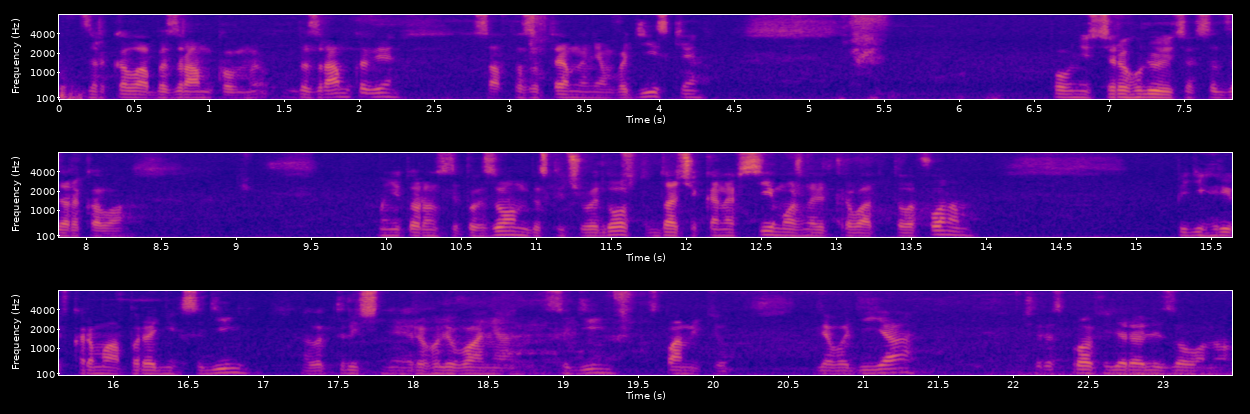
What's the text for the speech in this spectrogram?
Дзеркала безрамкові з автозатемненням водійське. Повністю регулюється все дзеркало. Моніторинг сліпих зон, безключовий доступ, датчик NFC, можна відкривати телефоном. Підігрів керма передніх сидінь, електричне регулювання сидінь з пам'яттю для водія через профіль реалізовано.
